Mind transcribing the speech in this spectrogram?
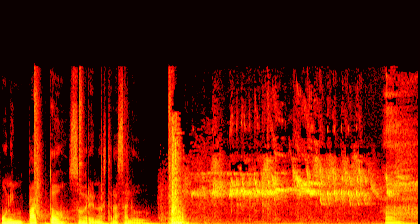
un impacto sobre nuestra salud. Ah.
